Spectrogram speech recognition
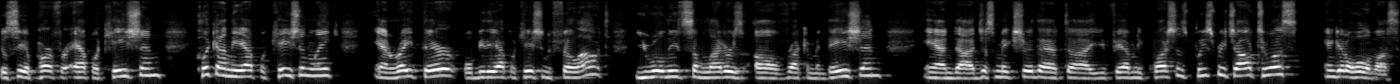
you'll see a part for application. Click on the application link and right there will be the application to fill out. You will need some letters of recommendation. And uh, just make sure that uh, if you have any questions, please reach out to us and get a hold of us.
